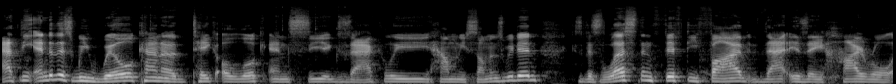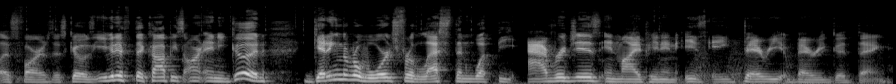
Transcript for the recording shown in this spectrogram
At the end of this, we will kind of take a look and see exactly how many summons we did. Because if it's less than 55, that is a high roll as far as this goes. Even if the copies aren't any good, getting the rewards for less than what the average is, in my opinion, is a very, very good thing.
